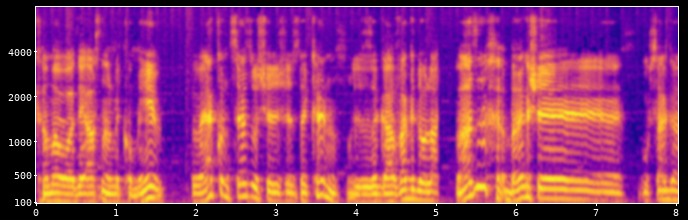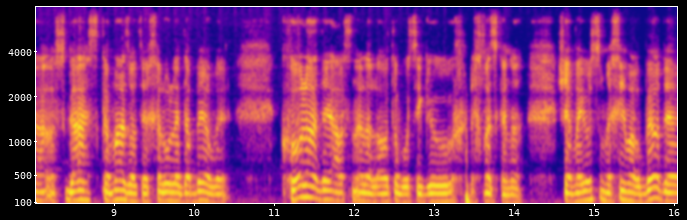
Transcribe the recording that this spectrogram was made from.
כמה אוהדי ארסנל מקומיים, והיה קונצנזוס שזה כן, זה גאווה גדולה. ואז ברגע שהושגה ההסכמה הזאת, החלו לדבר, כל אוהדי ארסנל על האוטובוס הגיעו למסקנה שהם היו שמחים הרבה יותר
